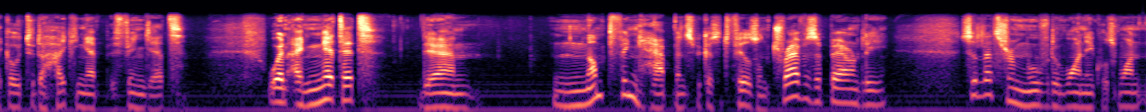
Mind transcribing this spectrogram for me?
I go to the hiking app vignette. When I knit it, then nothing happens because it fails on Travis apparently. So let's remove the one equals one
